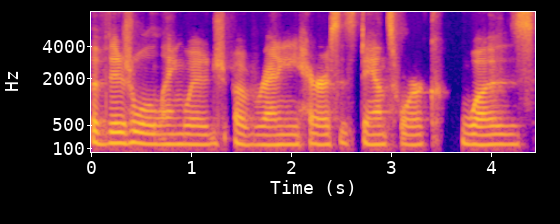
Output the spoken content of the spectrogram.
the visual language of Rennie Harris's dance work was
